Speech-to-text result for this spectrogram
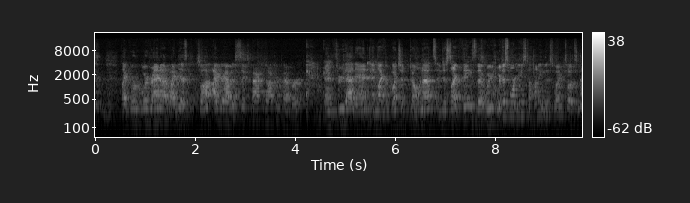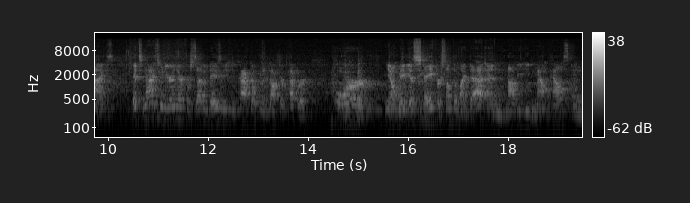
like we're, we ran out of ideas. So I, I grabbed a six pack of Dr. Pepper and threw that in and like a bunch of donuts and just like things that we, we just weren't used to hunting this way. And so it's nice. It's nice when you're in there for seven days and you can crack open a Dr. Pepper or, you know, maybe a steak or something like that and not be eating Mountain House and,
